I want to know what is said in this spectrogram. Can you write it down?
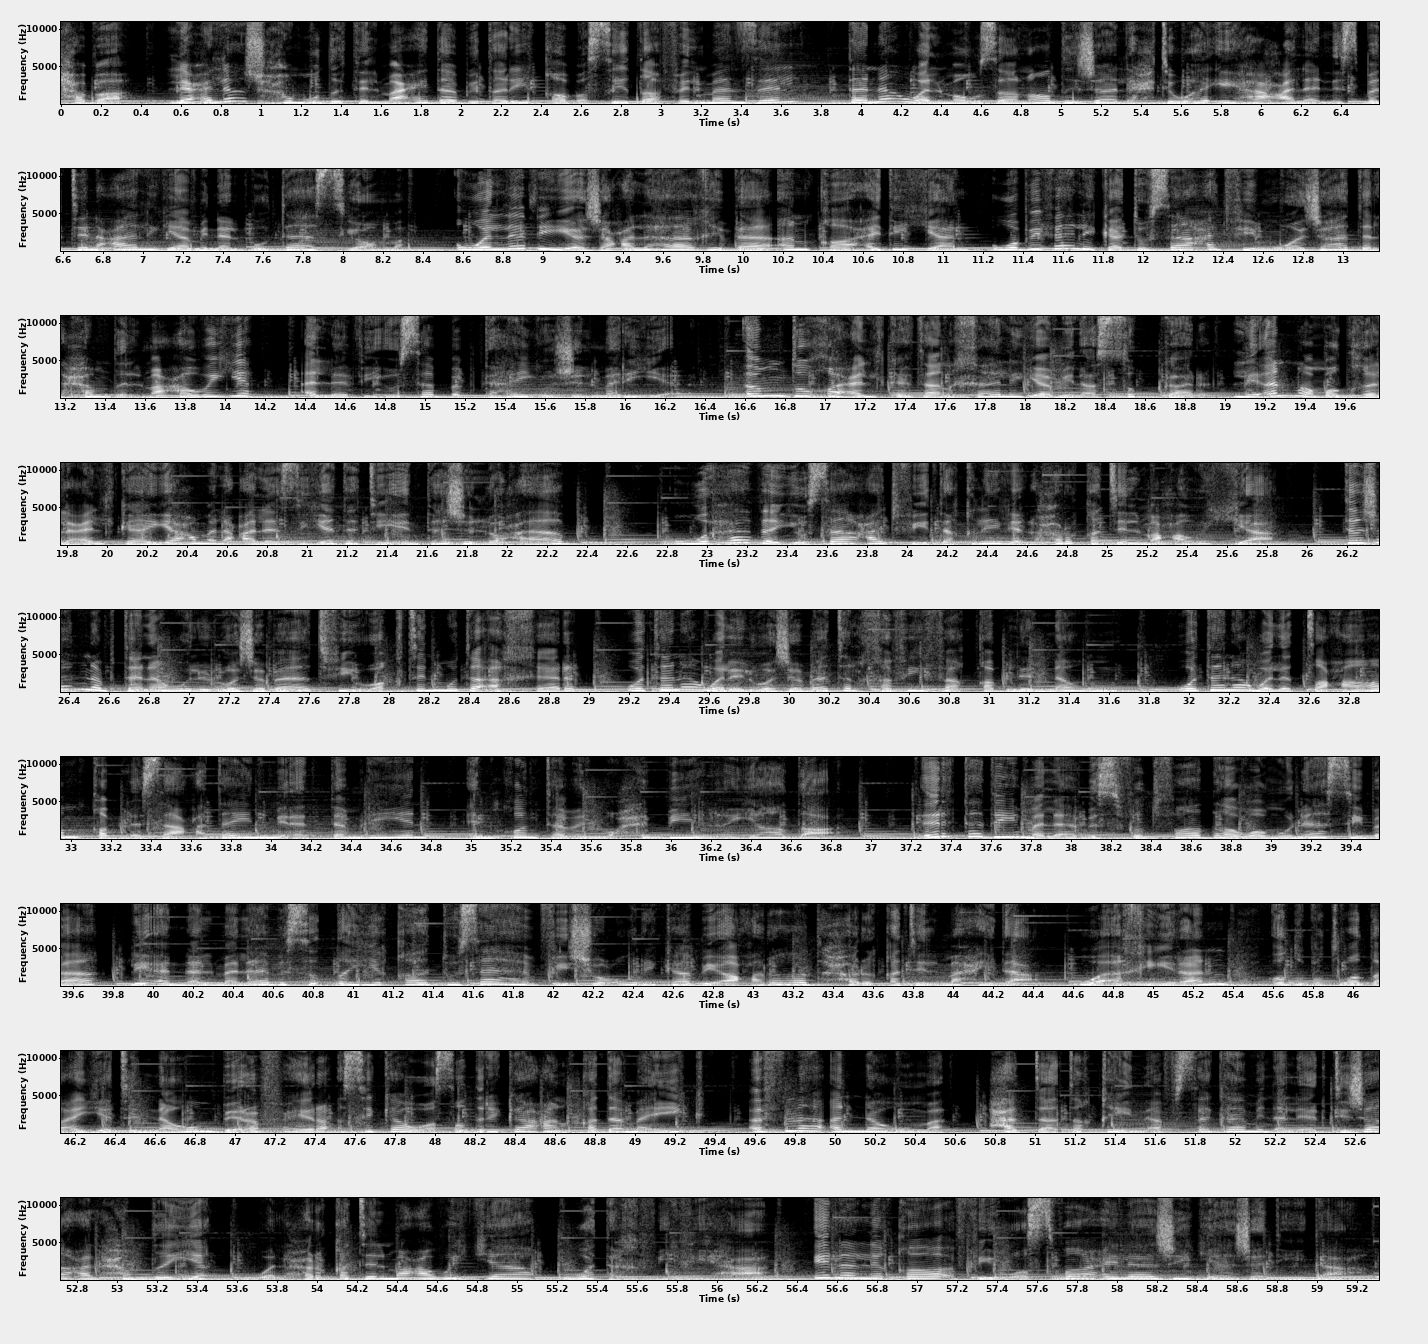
مرحبا. لعلاج حموضة المعدة بطريقة بسيطة في المنزل تناول موزة ناضجة لاحتوائها على نسبة عالية من البوتاسيوم والذي يجعلها غذاء قاعديا وبذلك تساعد في مواجهة الحمض المعوي الذي يسبب تهيج المريء. امضغ علكة خالية من السكر لأن مضغ العلكة يعمل على زيادة إنتاج اللعاب وهذا يساعد في تقليل الحرقة المعوية. تجنب تناول الوجبات في وقت متأخر وتناول الوجبات الخفيفة قبل النوم وتناول الطعام قبل ساعتين من التمرين إن كنت من محبي الرياضة. ارتدي ملابس فضفاضة ومناسبة لأن الملابس الضيقة تساهم في شعورك بأعراض حرقة المعدة وأخيراً اضبط وضعية النوم برفع رأسك وصدرك عن قدميك أثناء النوم حتى تقي نفسك من الارتجاع الحمضي والحرقة المعوية وتخفيفها. إلى اللقاء في وصفة علاجية جديدة.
